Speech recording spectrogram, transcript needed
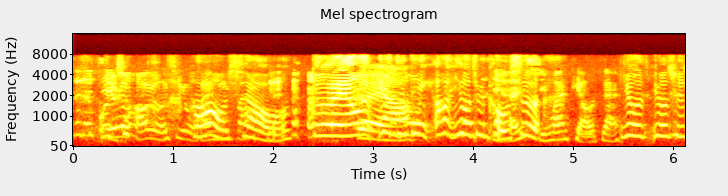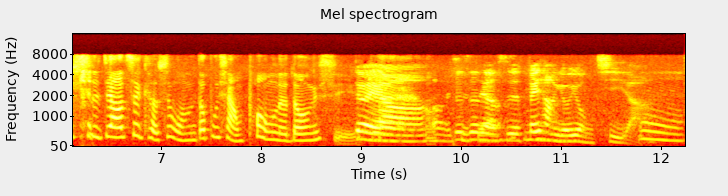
这个结论好有趣，好好笑哦。对啊，又去听啊，又去口试了，喜欢挑战，又又去试教，这可是我们都不想碰的东西。对啊，这真的是非常有勇气啊。嗯，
